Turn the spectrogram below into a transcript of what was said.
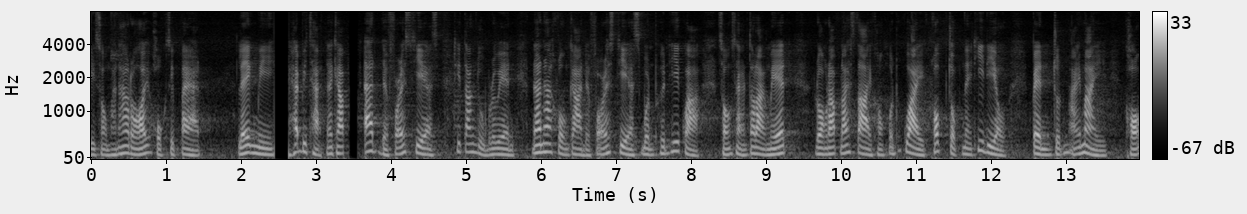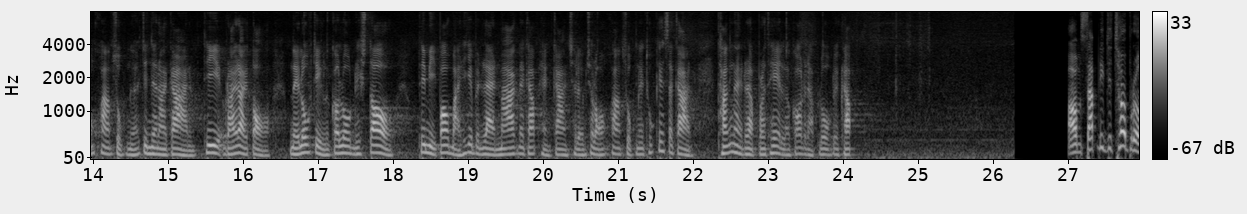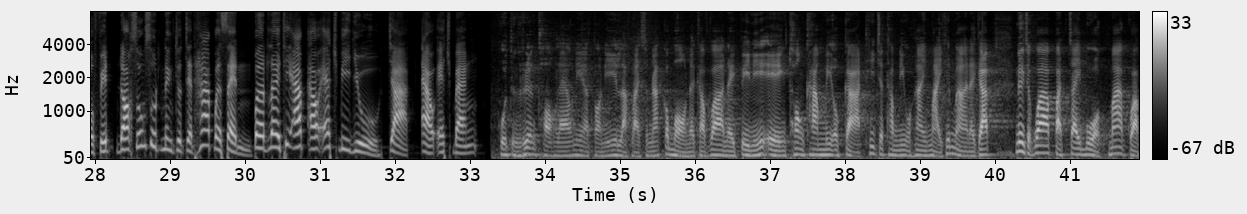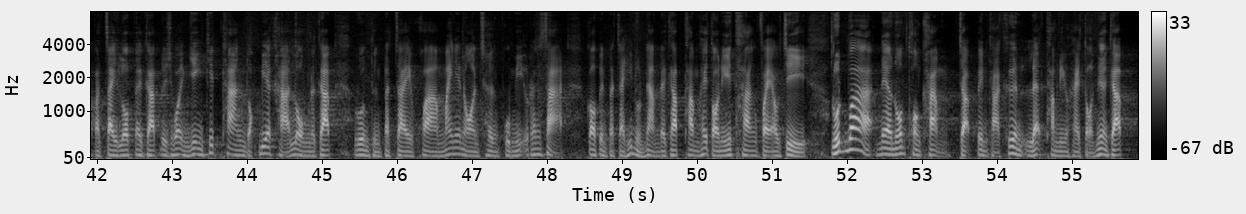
2568 และยังมี Habitat นะครับ at the Forestiers ที่ตั้งอยู่บริเวณด้านหน้าโครงการ The Forestiers บนพื้นที่กว่า 200,000 ตารางเมตร รองรับไลฟ์สไตล์ของคนทุกวัย ครบจบในที่เดียว เป็นจุดหมายใหม่ของความสุขเหนือจินตนาการ ที่ร้รายต่อในโลกจริงแล้วก็โลกดิจิทัลที่มีเป้าหมายที่จะเป็นแลนด์มาร์กนะครับแห่งการเฉลิมฉลองความสุขในทุกเทศกาลทั้งในระดับประเทศแล้วก็ระดับโลกด้วยครับ ออมทรัพย์ดิจิทัลโปรฟิตดอกสูงสุด 1.75%เปิดเลยที่แอป LHBU จาก LH Bank พูดถึงเรื่องทองแล้วเนี่ยตอนนี้หลากหลายสำนักก็มองนะครับว่าในปีนี้เองทองคำมีโอกาสที่จะทำนิวไฮใหม่ขึ้นมานะครับเนื่องจากว่าปัจจัยบวกมากกว่าปัจจัยลบนะครับโดยเฉพาะอย่างยิ่งทิศทางดอกเบี้ยขาลงนะครับรวมถึงปัจจัยความไม่แน่นอนเชิงภูมิรัฐศาสตร์ ก็เป็นปัจจัยที่หนุนนำนะครับทำให้ตอนนี้ทางไฟ LG ลุ้นว่าแนวโน้มทองคำจะเป็นขาขึ้นและทำนิวไฮต่อเนื่องครับ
